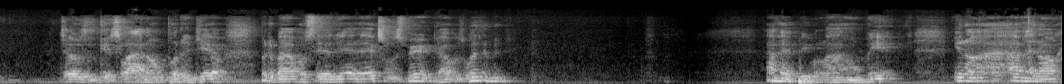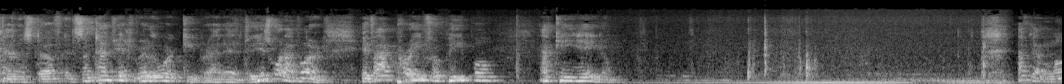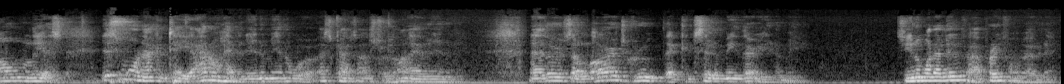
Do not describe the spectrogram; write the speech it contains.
Joseph gets lied on, put in jail, but the Bible said he had an excellent spirit. God was with him. I've had people lie on me you know, I, have had all kind of stuff, and sometimes you have to really work to keep right attitude. Here's what I've learned: if I pray for people, I can't hate them. I've got a long list. This morning, I can tell you, I don't have an enemy in the world. That's God's honest truth. I don't have an enemy. Now, there's a large group that consider me their enemy. So you know what I do? I pray for them every day.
